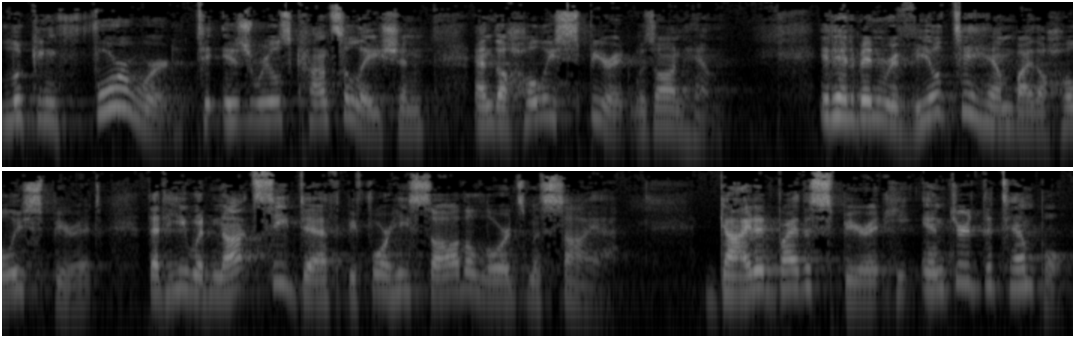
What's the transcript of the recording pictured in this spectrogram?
looking forward to Israel's consolation, and the Holy Spirit was on him. It had been revealed to him by the Holy Spirit that he would not see death before he saw the Lord's Messiah. Guided by the Spirit, he entered the temple.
